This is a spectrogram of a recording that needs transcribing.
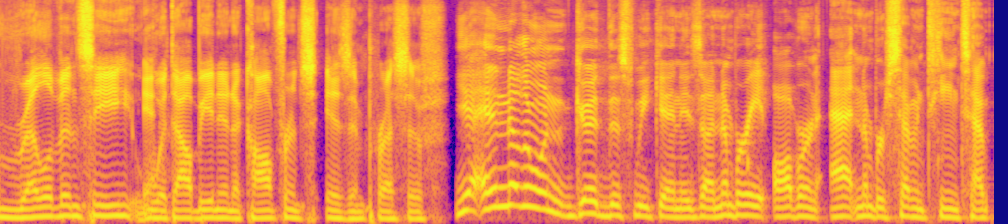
relevancy without being in a conference is impressive. Yeah, and another one good this weekend is uh, number eight Auburn at number seventeen Te-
